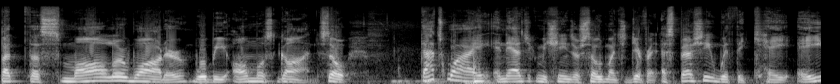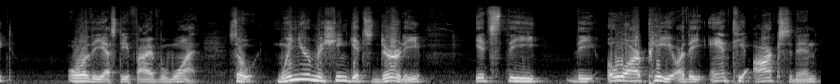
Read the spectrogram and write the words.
but the smaller water will be almost gone. So that's why Enagic machines are so much different, especially with the K8 or the SD501. So when your machine gets dirty, it's the the ORP or the antioxidant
